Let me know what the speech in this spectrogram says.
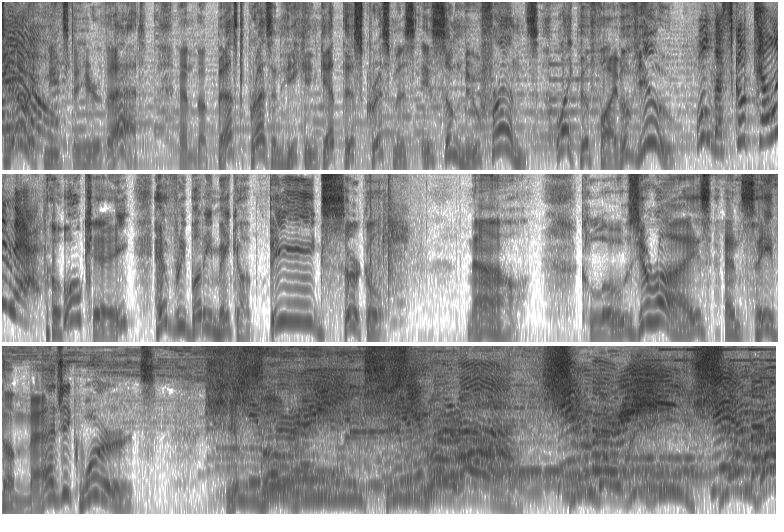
Derek needs to hear that. And the best present he can get this Christmas is some new friends, like the five of you. Well, let's go tell him that. Okay, everybody make a big circle. Now, close your eyes and say the magic words. Shimmery, shimmerah, shimmery, shimmerah.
